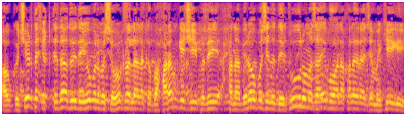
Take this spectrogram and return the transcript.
او که چیرته اقتدا دوی د یو بل بشه وکړه لکه په حرم کې چې په دې حنابلو بشه د ټول مذاهب والا خلک راجمع کیږي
